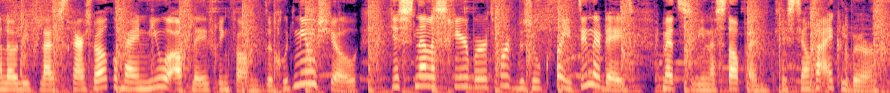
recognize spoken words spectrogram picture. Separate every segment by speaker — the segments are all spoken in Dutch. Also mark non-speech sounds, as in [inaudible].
Speaker 1: Hallo lieve luisteraars, welkom bij een nieuwe aflevering van De Goed Nieuws Show. Je snelle scheerbeurt voor het bezoek van je Tinder-date met Selina Stap en Christian van Eikelenburg.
